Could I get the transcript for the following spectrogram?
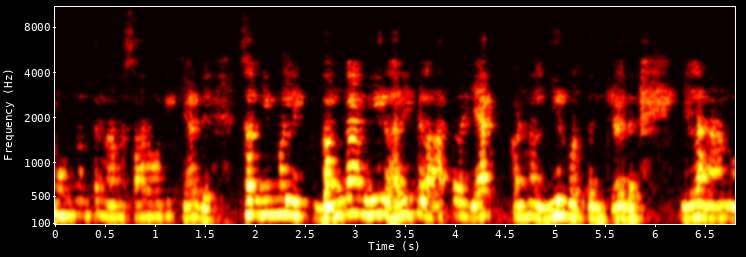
ಮುಗಿದ ನಂತರ ನಾನು ಸಾರ್ ಹೋಗಿ ಕೇಳಿದೆ. ಸರ್, ನಿಮ್ಮಲ್ಲಿ ಗಂಗಾ ನೀರು ಹರಿತಲ್ಲ, ಆ ಥರ ಯಾಕೆ ಕಣ್ಣಲ್ಲಿ ನೀರು ಬರ್ತದೆ ಅಂತ ಕೇಳಿದೆ? ಇಲ್ಲ, ನಾನು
